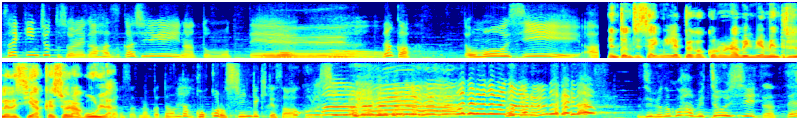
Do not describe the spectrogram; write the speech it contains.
最近ちょっとそれが恥ずかしいなと思ってへなんか思うしあ Entonces Aimi le pegó con una Biblia mientras le decía que eso era gula. 自分のご飯めっちゃ美味しいってなって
